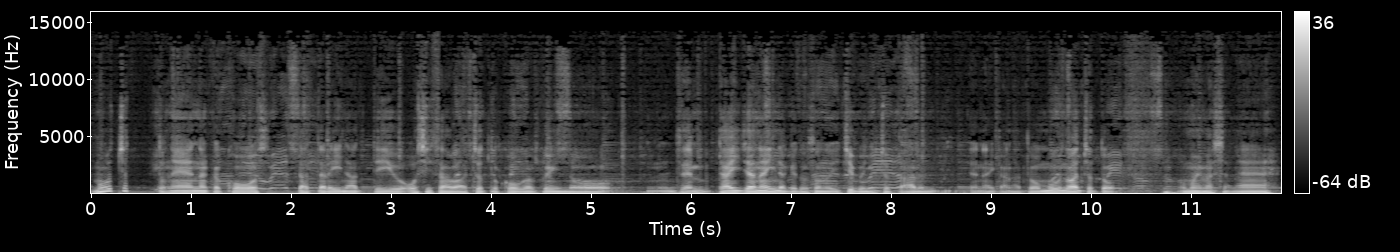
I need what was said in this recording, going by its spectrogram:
もうちょっとねなんかこうだったらいいなっていう惜しさはちょっと工学院の全体じゃないんだけどその一部にちょっとあるんじゃないかなと思うのはちょっと思いましたね、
